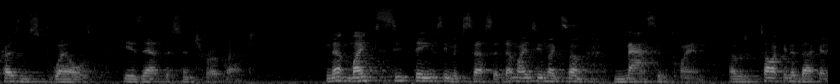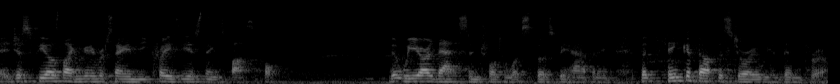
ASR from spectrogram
presence dwells, is at the center of that. And that might seem excessive. That might seem like some massive claim. I was talking to Becca, and it just feels like I'm going to be saying the craziest things possible. That we are that central to what's supposed to be happening. But think about the story we have been through.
